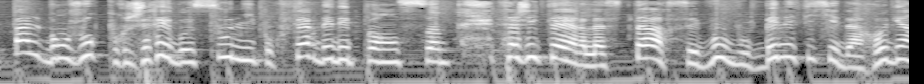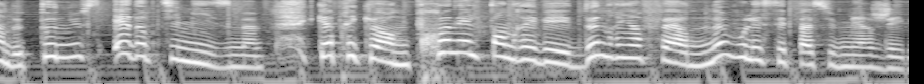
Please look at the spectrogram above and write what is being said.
pas le bon jour pour gérer vos sous ni pour faire des dépenses. Sagittaire, la star, c'est vous, vous bénéficiez d'un regain de tonus et d'optimisme. Capricorne, prenez le temps de rêver, de ne rien faire, ne vous laissez pas submerger.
